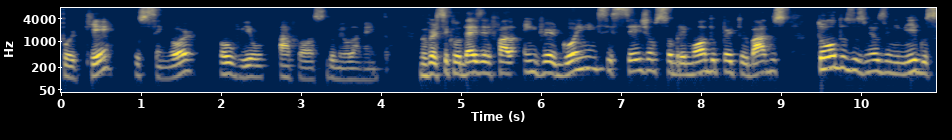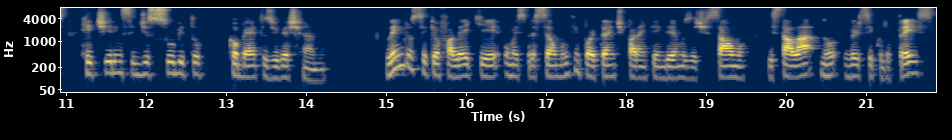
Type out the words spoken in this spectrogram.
porque o Senhor ouviu a voz do meu lamento. No versículo 10 ele fala: Envergonhem-se, sejam sobremodo perturbados todos os meus inimigos retirem-se de súbito cobertos de vexame. Lembram-se que eu falei que uma expressão muito importante para entendermos este salmo está lá no versículo 3?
